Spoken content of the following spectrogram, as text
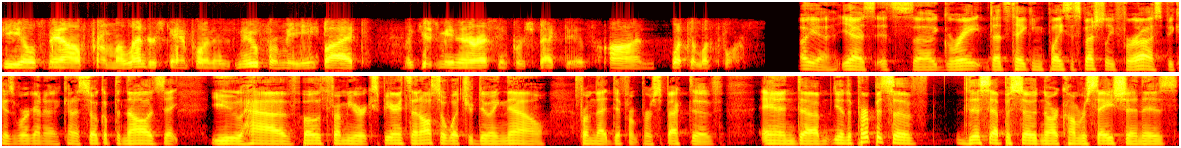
deals now from a lender standpoint is new for me, but it gives me an interesting perspective on what to look for. Oh yeah, yes, it's uh, great that's taking place, especially for us because we're going to kind of soak up the knowledge that you have both from your experience and also what you're doing now from that different perspective. And um, you know, the purpose of this episode in our conversation is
